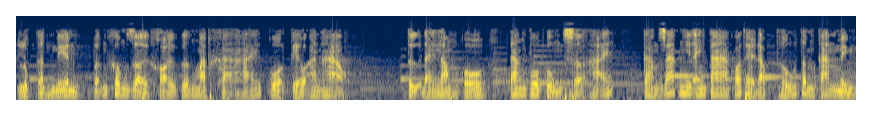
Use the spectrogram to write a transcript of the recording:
Lục Cẩn Niên vẫn không rời khỏi gương mặt khả ái của Kiều An Hảo. Tự đáy lòng cô đang vô cùng sợ hãi, cảm giác như anh ta có thể đọc thấu tâm can mình.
